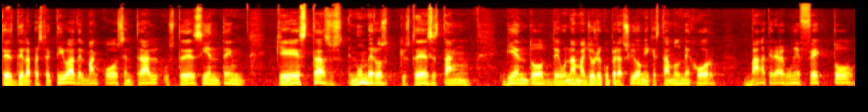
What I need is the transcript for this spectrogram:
desde la perspectiva del Banco Central, ustedes sienten que estos números que ustedes están viendo de una mayor recuperación y que estamos mejor, van a tener algún efecto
